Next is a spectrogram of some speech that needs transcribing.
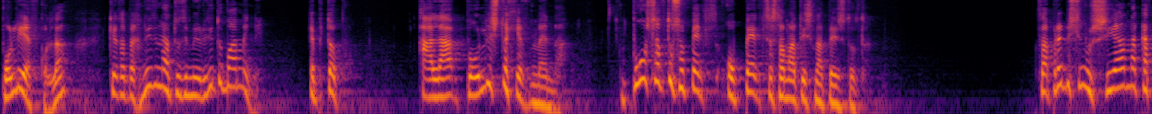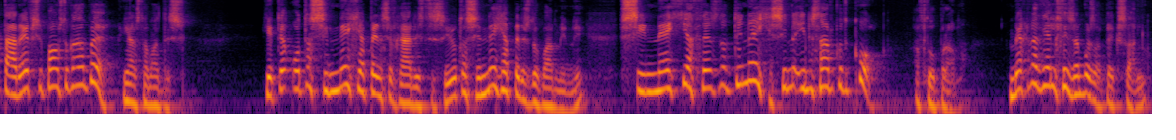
πολύ εύκολα και το παιχνίδι να του δημιουργεί το παμίνι. Επιτόπου. Αλλά πολύ στοχευμένα. Πώς αυτός ο παίκτης θα σταματήσει να παίζει τότε; Θα πρέπει στην ουσία να καταρρεύσει πάνω στο καναπέ για να σταματήσει. Γιατί όταν συνέχεια παίρνεις ευχαρίστηση, όταν συνέχεια παίρνεις δοπαμίνη, συνέχεια θες να την έχεις. Είναι, είναι σαν ναρκωτικό αυτό το πράγμα. Μέχρι να διαλυθείς, δεν μπορείς να παίξεις άλλο.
